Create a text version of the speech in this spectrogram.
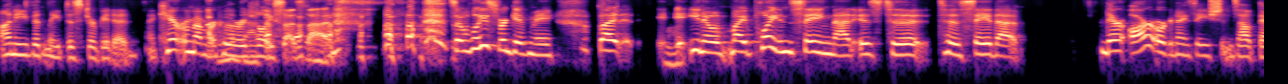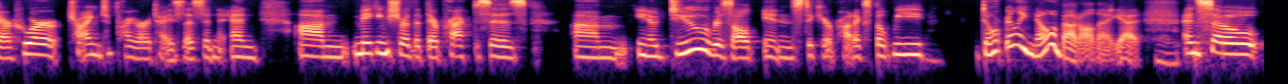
unevenly distributed. I can't remember who originally says that. so please forgive me. But mm-hmm. you know, my point in saying that is to to say that there are organizations out there who are trying to prioritize this and and um, making sure that their practices um, you know do result in secure products but we don't really know about all that yet. Right. and so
